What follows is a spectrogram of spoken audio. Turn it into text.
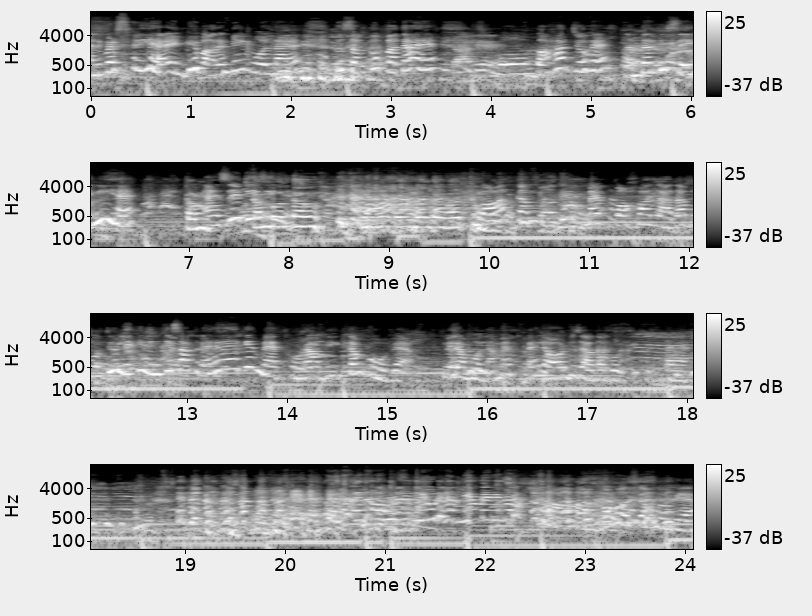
एनिवर्सरी है इनके बारे में ही बोलना है। तो सबको पता है वो बाहर जो है अंदर भी सेम ही। है कम it is कम बोलता हूँ कम बोलता हूँ, बहुत कम बहुत कम बोलती हूँ। मैं बहुत ज़्यादा बोलती हूँ लेकिन इनके साथ रह रह के मैं थोड़ा भी कम हो गया मेरा बोलना। मैं पहले और भी ज़्यादा बोलती थी। हाँ, हाँ, बहुत कम हो गया।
